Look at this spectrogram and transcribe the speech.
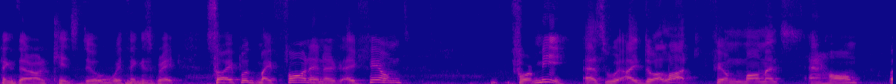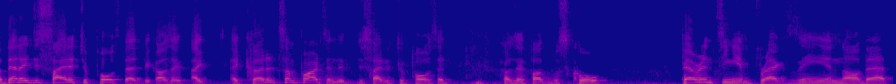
Things that our kids do, we think is great. So I put my phone and I, I filmed for me, as I do a lot, film moments at home But then I decided to post that because I, I, I cut it some parts and decided to post it because I thought it was cool. Parenting and practicing and all that.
